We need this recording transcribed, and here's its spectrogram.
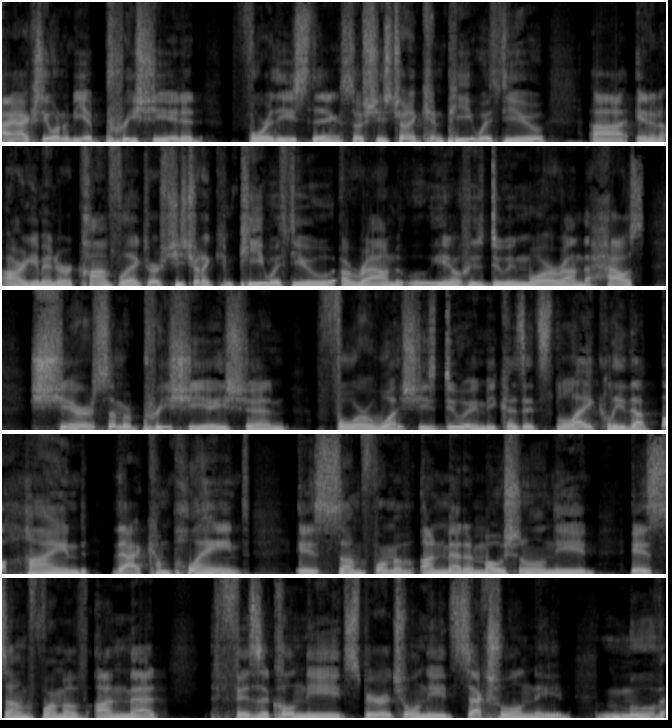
I actually want to be appreciated for these things. So if she's trying to compete with you uh, in an argument or a conflict, or she's trying to compete with you around, you know, who's doing more around the house. Share some appreciation for what she's doing because it's likely that behind that complaint is some form of unmet emotional need, is some form of unmet physical need, spiritual need, sexual need. Move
